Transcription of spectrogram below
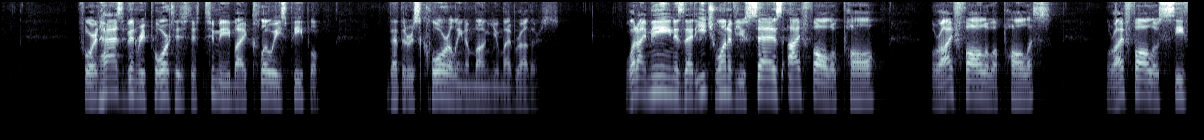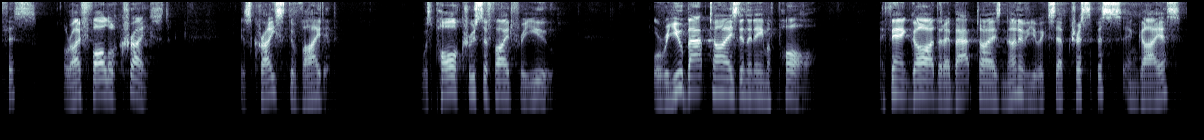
For it has been reported to me by Chloe's people that there is quarreling among you, my brothers. What I mean is that each one of you says, I follow Paul, or I follow Apollos, or I follow Cephas, or I follow Christ. Is Christ divided? Was Paul crucified for you? Or were you baptized in the name of Paul? I thank God that I baptized none of you except Crispus and Gaius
